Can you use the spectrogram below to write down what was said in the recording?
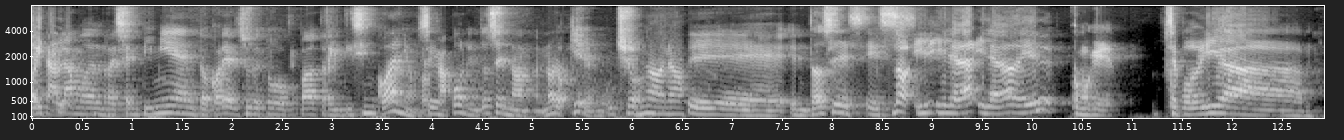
Te hablamos del resentimiento. Corea del Sur estuvo ocupado 35 años por Sí. Japón, entonces no, no lo quiere mucho. No, no. Eh, entonces es... No, y, y la edad, y la edad de él, como que se podría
